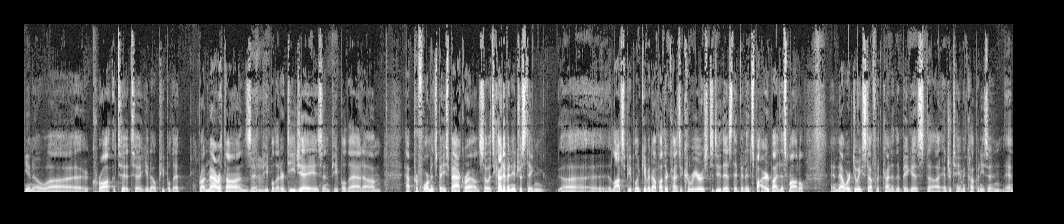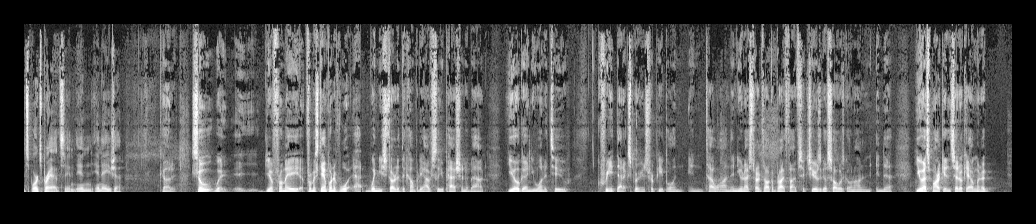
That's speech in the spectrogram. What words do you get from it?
you know uh, cro- to to you know people that run marathons and people that are DJs and people that um, have performance based backgrounds. So it's kind of an interesting. Uh, lots of people have given up other kinds of careers to do this. They've been inspired by this model, and now we're doing stuff with kind of the biggest uh, entertainment companies and, and sports brands in, in, in Asia. Got it. So, you know, from a from a standpoint of what, when you started the company, obviously you're passionate about yoga and you wanted to create that experience for people in, in Taiwan. Then you and I started talking probably five six years ago, saw what was going on in, in the U.S. market, and said, okay, I'm going to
